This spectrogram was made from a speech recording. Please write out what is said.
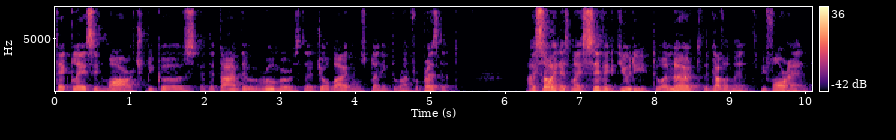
take place in March because at the time there were rumors that Joe Biden was planning to run for president. I saw it as my civic duty to alert the government beforehand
